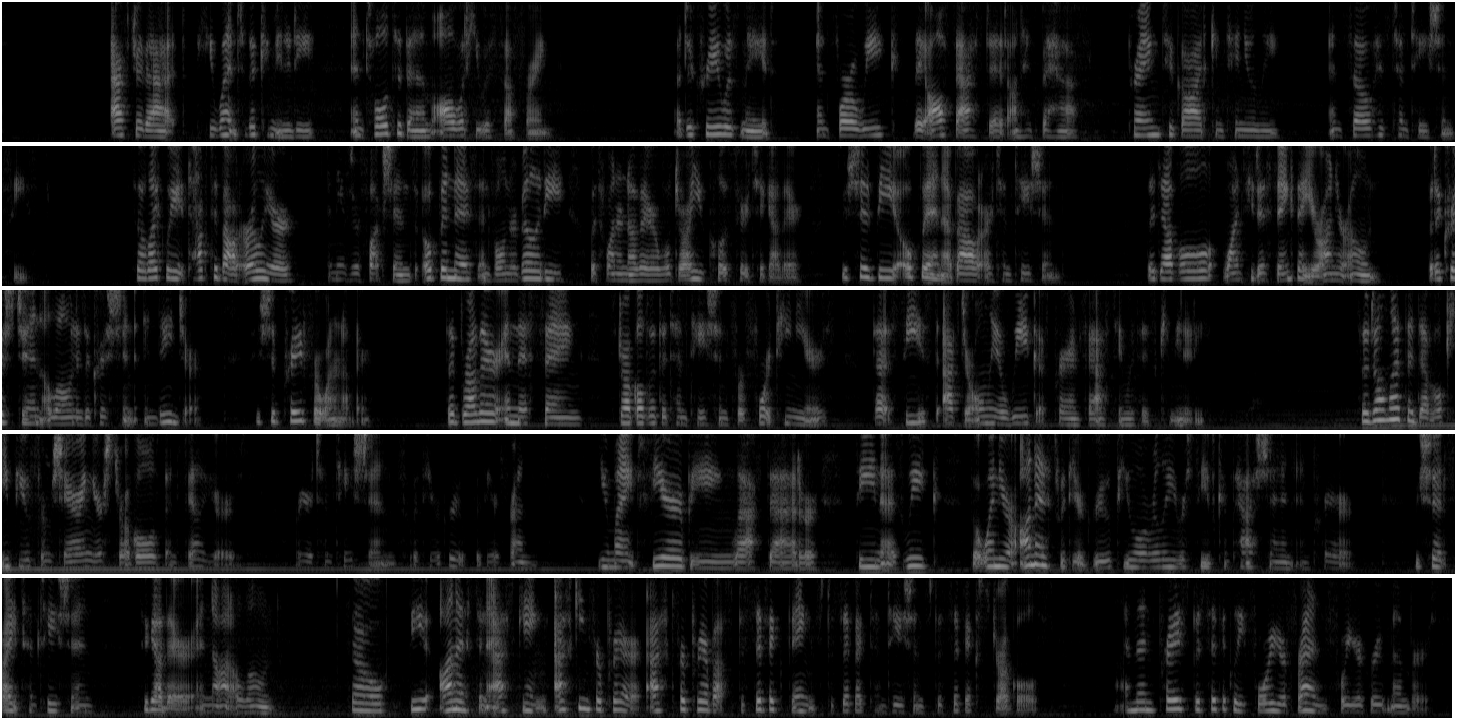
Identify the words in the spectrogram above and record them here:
After that, he went to the community and told to them all what he was suffering. A decree was made, and for a week they all fasted on his behalf, praying to God continually, and so his temptation ceased. So, like we talked about earlier in these reflections, openness and vulnerability with one another will draw you closer together. So, we should be open about our temptations. The devil wants you to think that you're on your own, but a Christian alone is a Christian in danger. So, you should pray for one another. The brother in this saying struggled with the temptation for 14 years that ceased after only a week of prayer and fasting with his community. So don't let the devil keep you from sharing your struggles and failures or your temptations with your group, with your friends. You might fear being laughed at or seen as weak, but when you're honest with your group, you will really receive compassion and prayer. We should fight temptation together and not alone. So be honest in asking asking for prayer. Ask for prayer about specific things, specific temptations, specific struggles. And then pray specifically for your friends, for your group members.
